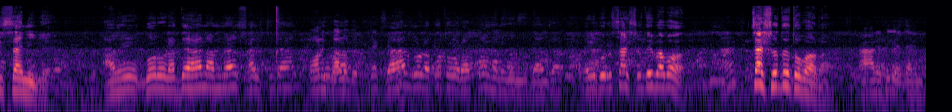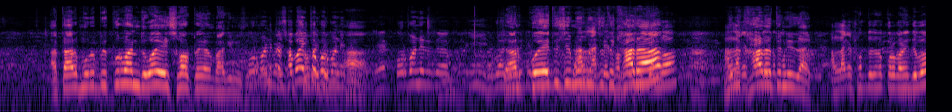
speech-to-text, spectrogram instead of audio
ইচ্ছাই নি গে আমি গরুটা দেখেন আপনার সাইজটা দেখেন। অনেক ভালো দেখেন গরুটা কত বড় কয় মনে গরু? দেখেন স্যার। এই গরু চারশোতেই পাবো হ্যাঁ? চারশোতে তো পাবো না আরে ঠিক আছে দেখেন। আর তার মুরব্বী কুরবানি দেবো এই সবটাই আমি ভাগি নিছি কোরবানি তো সবাই তো কোরবানি হ্যাঁ। এক কোরবানির আহ, ই কারণ কয়ে দিছি মুরব্বী যদি খাড়া হ্যাঁ খাড়াতে নিয়ে যায়। আল্লাহকে সন্তুষ্ট জন্য কোরবানি দেবো।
